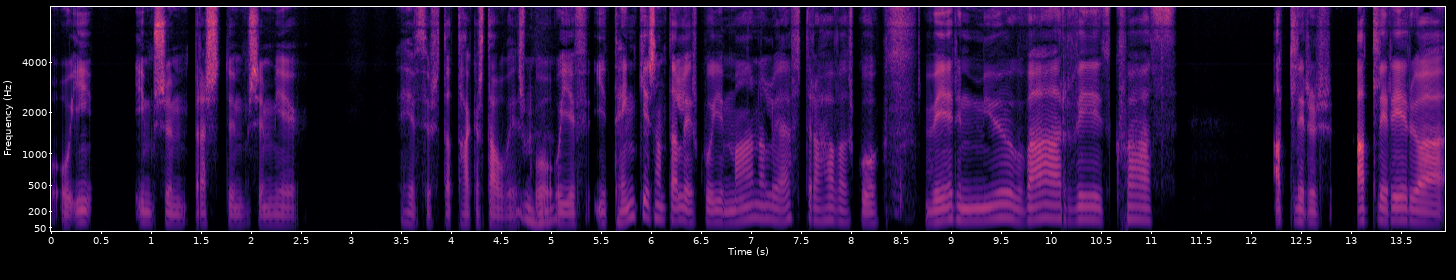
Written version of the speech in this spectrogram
og í ýmsum brestum sem ég hef þurft að takast á við sko, Mhm. og ég, ég tengi samt alveg sko, ég man alveg eftir að hafa sko, verið mjög var við hvað allir, allir eru að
